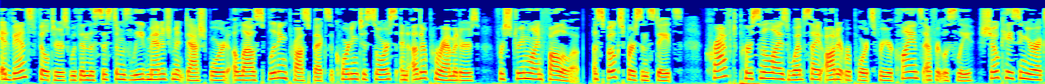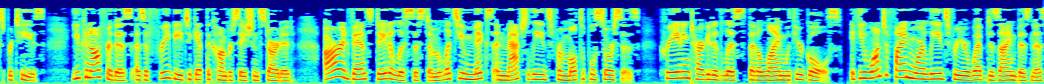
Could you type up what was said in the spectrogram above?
Advanced filters within the system's lead management dashboard allow splitting prospects according to source and other parameters for streamlined follow up. A spokesperson states Craft personalized website audit reports for your clients effortlessly, showcasing your expertise. You can offer this as a freebie to get the conversation started. Our advanced data list system lets you mix and match leads from multiple sources creating targeted lists that align with your goals. If you want to find more leads for your web design business,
